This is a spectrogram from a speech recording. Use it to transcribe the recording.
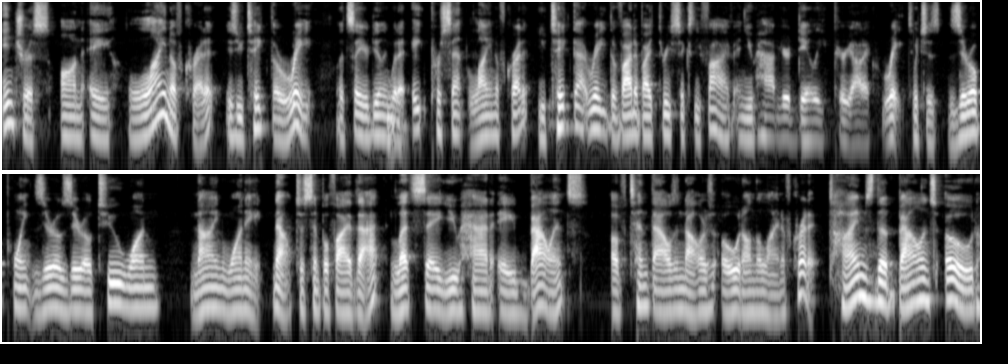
interest on a line of credit is you take the rate Let's say you're dealing with an 8% line of credit. You take that rate divided by 365 and you have your daily periodic rate, which is 0.0021918. Now, to simplify that, let's say you had a balance of $10,000 owed on the line of credit times the balance owed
